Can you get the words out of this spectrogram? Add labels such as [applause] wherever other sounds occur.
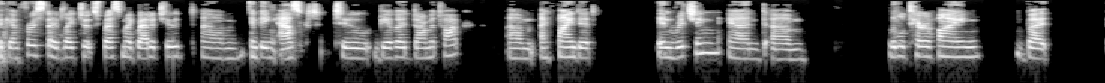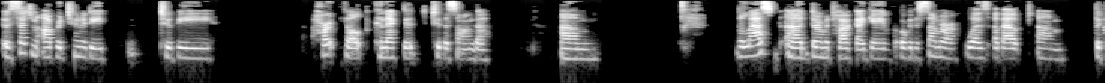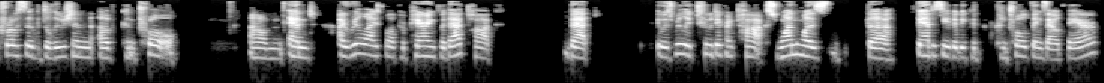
again, first, I'd like to express my gratitude um, in being asked to give a Dharma talk. Um, I find it enriching and um, a little terrifying, but it was such an opportunity to be heartfelt connected to the Sangha. Um, the last uh, Dharma talk I gave over the summer was about um, the corrosive delusion of control. Um, and I realized while preparing for that talk that it was really two different talks. One was the fantasy that we could control things out there,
